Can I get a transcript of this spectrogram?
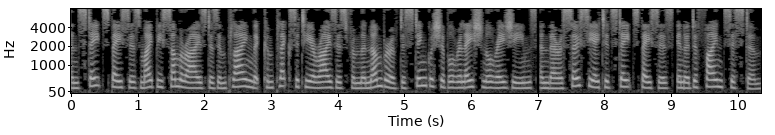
and state spaces might be summarized as implying that complexity arises from the number of distinguishable relational regimes and their associated state spaces in a defined system.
